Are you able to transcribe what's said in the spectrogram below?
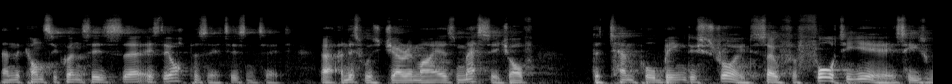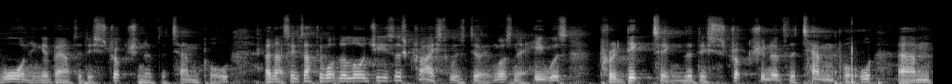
then the consequence is, uh, is the opposite, isn't it? Uh, and this was Jeremiah's message of the temple being destroyed. So for 40 years, he's warning about a destruction of the temple, and that's exactly what the Lord Jesus Christ was doing, wasn't it? He was predicting the destruction of the temple. Um,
